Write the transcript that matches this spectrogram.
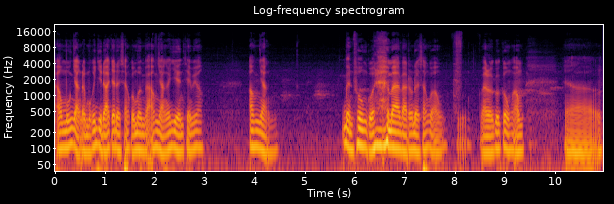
ông muốn nhận được một cái gì đó cho đời sống của mình và ông nhận cái gì anh chị biết không? Ông nhận bình phun của Rama vào trong đời sống của ông. Và rồi cuối cùng ông ờ, uh,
